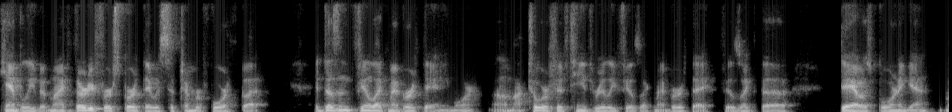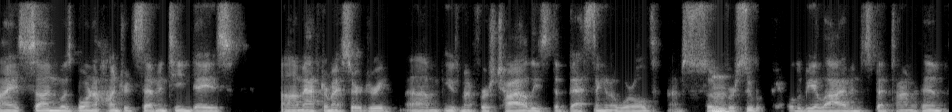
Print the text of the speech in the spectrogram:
can't believe it. My 31st birthday was September 4th, but it doesn't feel like my birthday anymore. Um, October 15th really feels like my birthday. Feels like the day I was born again. My son was born 117 days um, after my surgery. Um, he was my first child. He's the best thing in the world. I'm super, mm. super grateful to be alive and to spend time with him.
